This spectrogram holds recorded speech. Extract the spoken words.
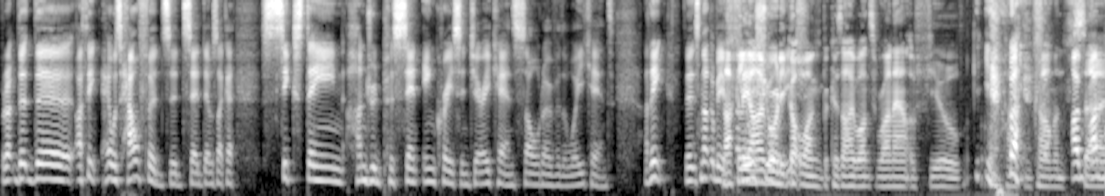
But the the I think it was Halfords had said there was like a sixteen hundred percent increase in jerry cans sold over the weekend. I think it's not going to be a Luckily, I've already got one because I once run out of fuel. Yeah, common. I'm- so I'm-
